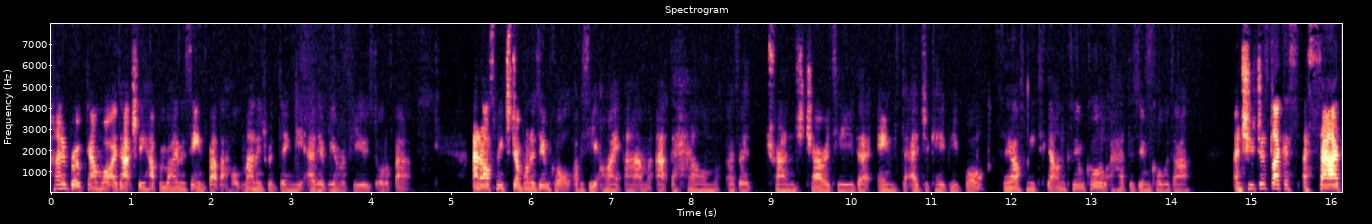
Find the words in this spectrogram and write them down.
kind of broke down what had actually happened behind the scenes about that whole management thing, the edit being refused, all of that. And asked me to jump on a Zoom call. Obviously, I am at the helm of a trans charity that aims to educate people. So they asked me to get on a Zoom call. I had the Zoom call with her and she's just like a, a sad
